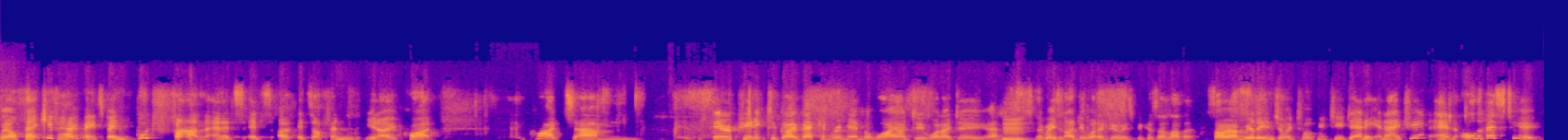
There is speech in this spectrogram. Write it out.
Well, thank you for having me. It's been good fun, and it's it's uh, it's often you know quite quite um, therapeutic to go back and remember why I do what I do. And mm. the reason I do what I do is because I love it. So I've really enjoyed talking to you, Danny and Adrian, and all the best to you.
